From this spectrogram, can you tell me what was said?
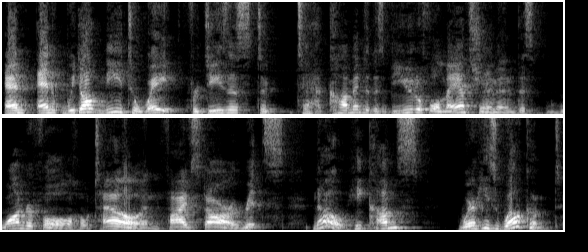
And, and we don't need to wait for Jesus to, to come into this beautiful mansion and this wonderful hotel and five star Ritz. No, he comes where he's welcomed.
